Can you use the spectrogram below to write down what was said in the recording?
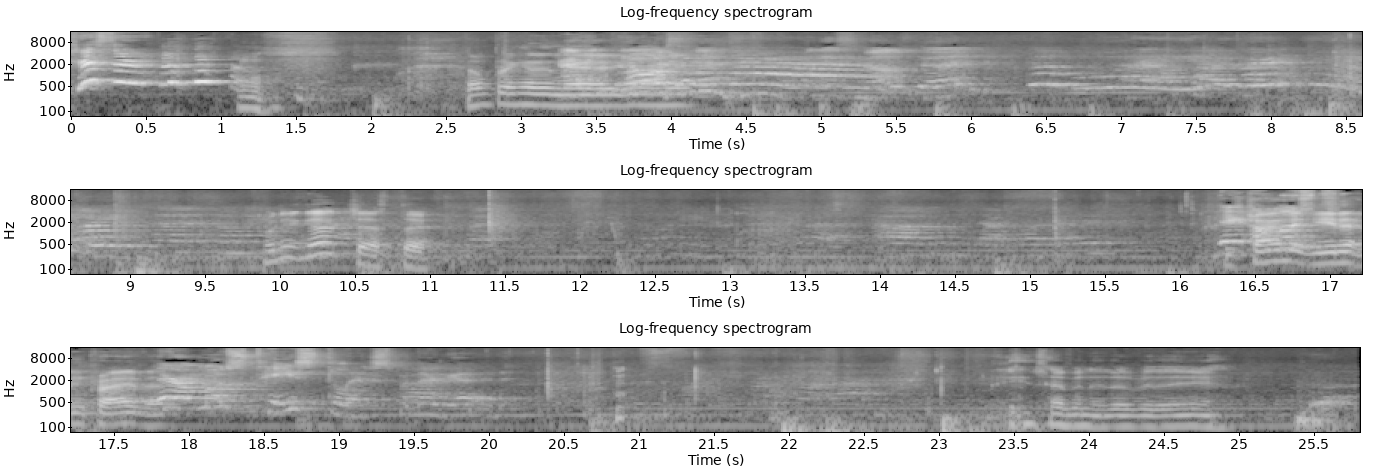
Tristan. Don't bring it in there. You don't want it. What do you got, Chester? They're He's trying almost, to eat it in private. They're almost tasteless, but they're good. He's having it over there.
